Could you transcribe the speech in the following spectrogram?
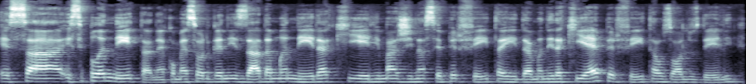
essa, esse planeta, né? Começa a organizar da maneira que ele imagina ser perfeita e da maneira que é perfeita aos olhos dele.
